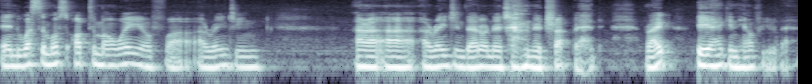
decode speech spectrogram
and what's the most optimal way of uh, arranging uh, uh, arranging that on a on a truck bed, right? AI can help you with that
